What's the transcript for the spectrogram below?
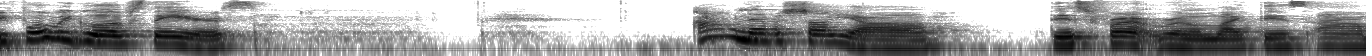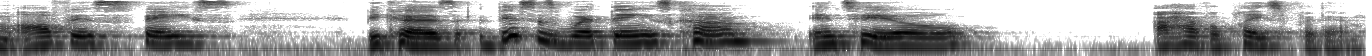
Before we go upstairs, I'll never show y'all this front room, like this um, office space, because this is where things come until I have a place for them.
